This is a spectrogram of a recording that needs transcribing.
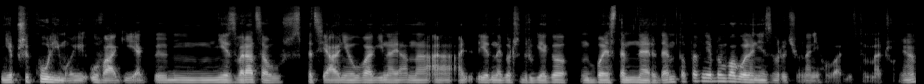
nie przykuli mojej uwagi, jakby nie zwracał specjalnie uwagi na, na jednego czy drugiego, bo jestem nerdem, to pewnie bym w ogóle nie zwrócił na nich uwagi w tym meczu, nie?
